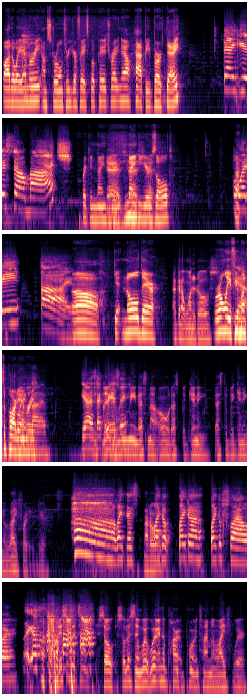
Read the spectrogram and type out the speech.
by the way, Emery, I'm scrolling through your Facebook page right now. Happy birthday! thank you so much. Freaking 90 Yes, years, 90 yes, years yes. old. 45. Oh, getting old there. I got one of those. We're only a few Yeah, months apart, Emery. Yeah, is It's that living. What do you mean? That's not old. That's beginning. That's the beginning of life right there. Like this, Not old. like a like a like a flower. Like a this is the time. So so listen, we're we're in a part important time in life where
